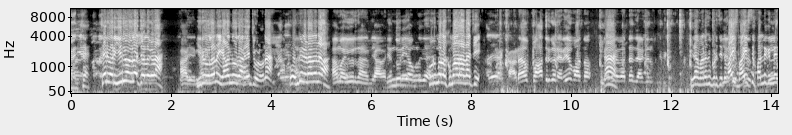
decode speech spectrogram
சரி, சரி ஒரு இருபது கிலோ சொல்லுங்களா ஆ, என்ன- இருபது கிலோ எழுநூறு ரேஞ்சு விடுவோண்ணா உங்க கடை தானே ஆமா இவர் தான் எந்த ஊரியா உங்களுக்கு? குருமல குமாரானாச்சி கடை பார்த்திருக்கோம் நிறைய பார்த்தோம். இதான் மனசு பிடிச்சிட்டு. வயசு வயசு பல்லு கில்லு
